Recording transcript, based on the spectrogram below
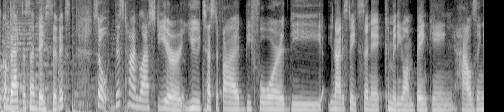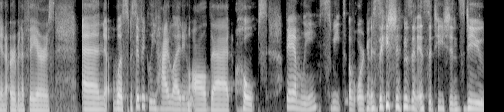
Welcome back to Sunday Civics. So, this time last year, you testified before the United States Senate Committee on Banking, Housing, and Urban Affairs, and was specifically highlighting all that HOPE's family suite of organizations and institutions do,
